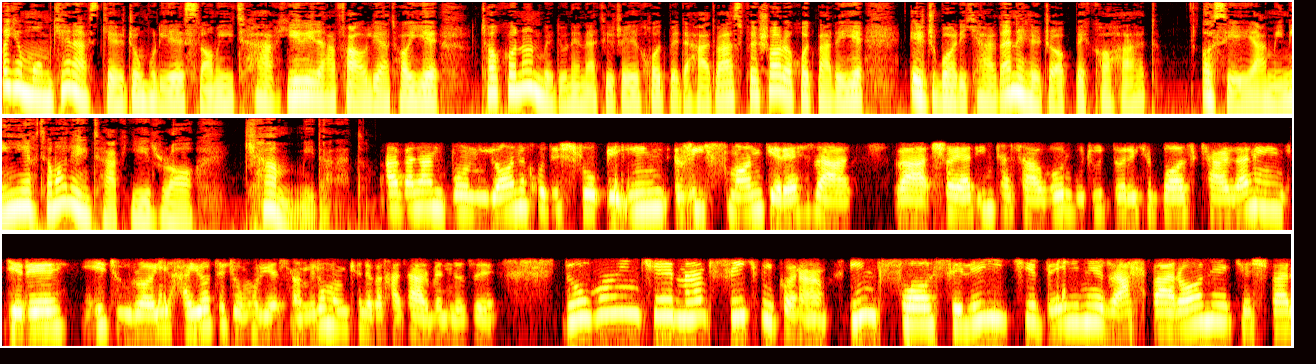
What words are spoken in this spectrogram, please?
آیا ممکن است که جمهوری اسلامی تغییری در فعالیت های تاکنون بدون نتیجه خود بدهد و از فشار خود برای اجباری کردن حجاب بکاهد؟ آسیه امینی احتمال این تغییر را کم می‌داند. اولا بنیان خودش رو به این ریسمان گره زد. و شاید این تصور وجود داره که باز کردن این گره یه جورایی حیات جمهوری اسلامی رو ممکنه به خطر بندازه. دوم اینکه من فکر می‌کنم این فاصله ای که بین رهبران کشور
